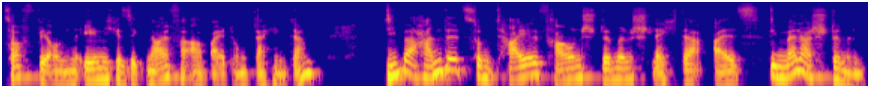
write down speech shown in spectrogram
Software und eine ähnliche Signalverarbeitung dahinter die behandelt zum Teil Frauenstimmen schlechter als die Männerstimmen.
